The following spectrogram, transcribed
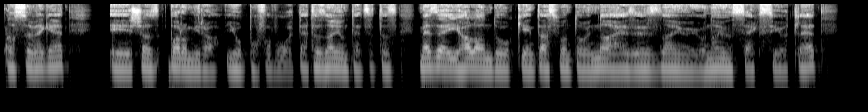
a szöveget, és az baromira jó pofa volt. Tehát az nagyon tetszett. Az mezei halandóként azt mondta, hogy na, ez, ez nagyon jó, nagyon szexi ötlet.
